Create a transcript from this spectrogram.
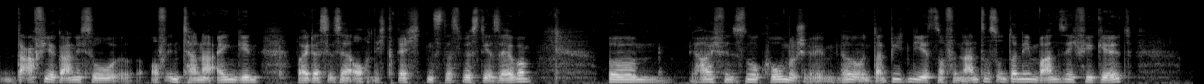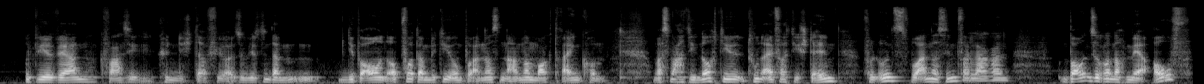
darf hier gar nicht so auf interne eingehen, weil das ist ja auch nicht rechtens, das wisst ihr selber. Ähm, ja, ich finde es nur komisch eben. Ne? Und dann bieten die jetzt noch für ein anderes Unternehmen wahnsinnig viel Geld und wir werden quasi gekündigt dafür. Also wir sind dann die Bauernopfer, damit die irgendwo anders in einen anderen Markt reinkommen. Und was machen die noch? Die tun einfach die Stellen von uns woanders hin verlagern, bauen sogar noch mehr auf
